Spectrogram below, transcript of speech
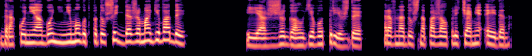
Драконий огонь не могут потушить даже маги воды». «Я сжигал его трижды», — равнодушно пожал плечами Эйден.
